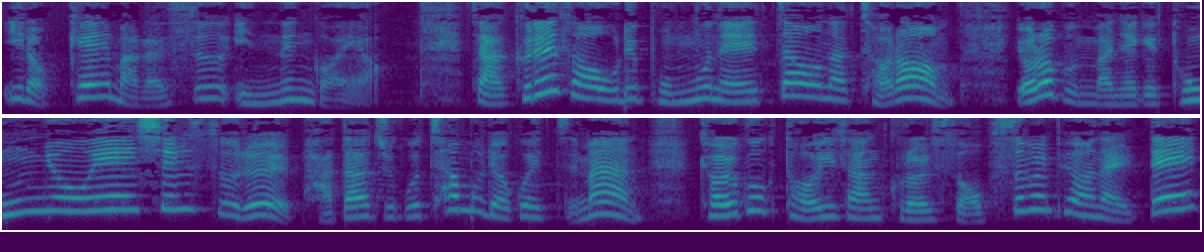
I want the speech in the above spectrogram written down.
이렇게 말할 수 있는 거예요. 자, 그래서 우리 본문의 짜오나처럼 여러분 만약에 동료의 실수를 받아주고 참으려고 했지만 결국 더 이상 그럴 수 없음을 표현할 때,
